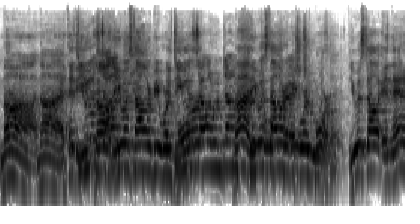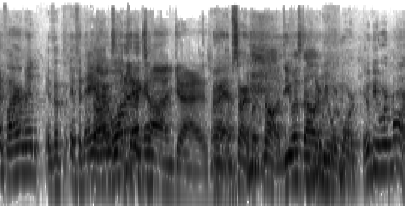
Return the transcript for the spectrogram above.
Nah, nah. I think If the U- US no, dollar- the U.S. dollar would be worth if the more. US dollar went down, nah, the U.S. dollar would be worth more. The U.S. dollar in that environment, if a, if an AI All right, was one on the at a back end- time, guys. All right. I'm sorry, but no, the U.S. dollar would be worth more. It would be worth more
